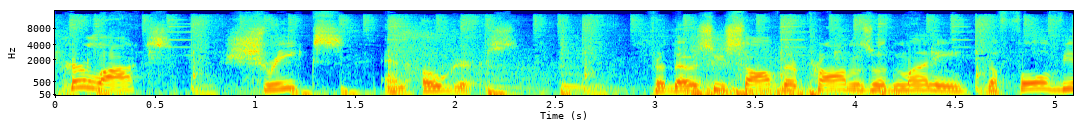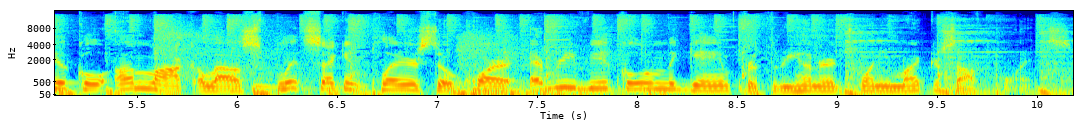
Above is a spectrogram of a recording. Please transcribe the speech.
Hurlocks, Shrieks, and Ogres. For those who solve their problems with money, the full vehicle unlock allows split second players to acquire every vehicle in the game for 320 Microsoft points.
